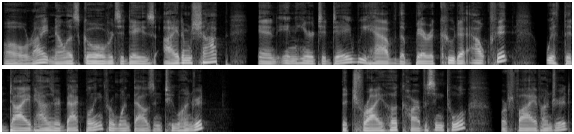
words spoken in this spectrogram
All right, now let's go over today's item shop and in here today, we have the Barracuda outfit with the dive hazard back bling for 1200. The tri hook harvesting tool for 500.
